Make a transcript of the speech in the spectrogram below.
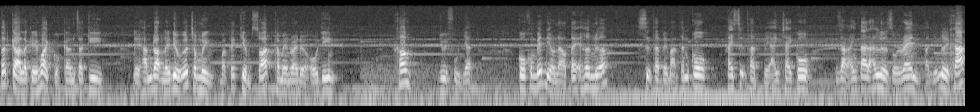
Tất cả là kế hoạch của Kanzaki Để hắn đoạt lấy điều ước cho mình bằng cách kiểm soát Kamen Rider Odin. Không, Yui phủ nhận. Cô không biết điều nào tệ hơn nữa Sự thật về bản thân cô hay sự thật về anh trai cô Rằng anh ta đã lừa dối Ren và những người khác.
